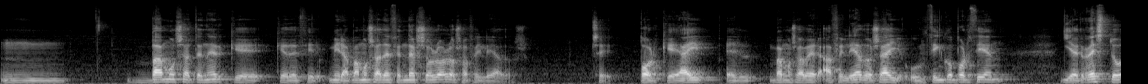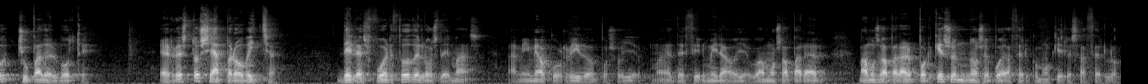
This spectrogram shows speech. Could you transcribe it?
mm, vamos a tener que, decir, mira, vamos a defender solo a los afiliados. Sí, porque hay, el, vamos a ver, afiliados hay un 5% y el resto chupa del bote. El resto se aprovecha del esfuerzo de los demás. A mí me ha ocurrido, pues oye, es decir, mira, oye, vamos a parar, vamos a parar porque eso no se puede hacer como quieres hacerlo.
